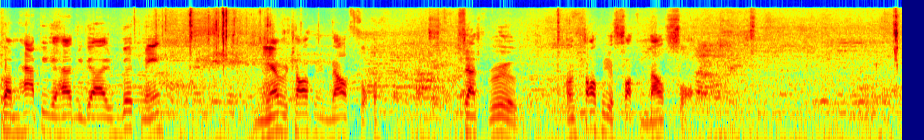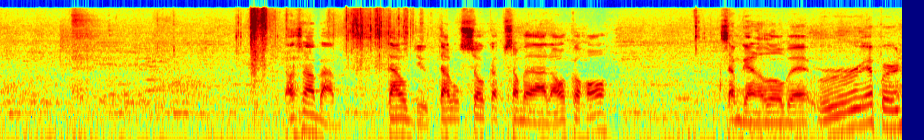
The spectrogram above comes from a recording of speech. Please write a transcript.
But I'm happy to have you guys with me. You never talk to me mouthful. That's rude. I'm talking to fucking mouthful. That's not bad. That'll do. That'll soak up some of that alcohol. I'm getting a little bit rippered.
